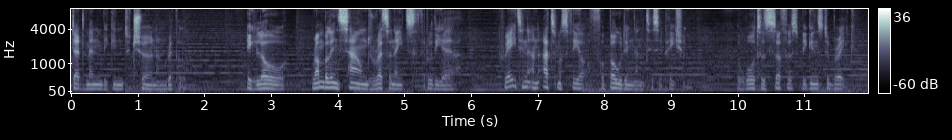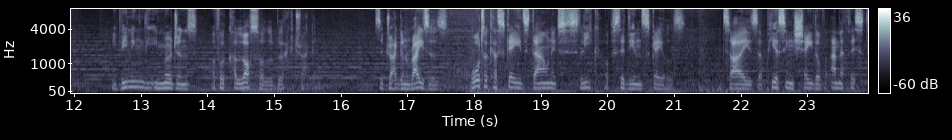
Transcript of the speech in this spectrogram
Dead Men begin to churn and ripple. A low, rumbling sound resonates through the air, creating an atmosphere of foreboding anticipation. The water's surface begins to break, revealing the emergence of a colossal black dragon. As the dragon rises, water cascades down its sleek obsidian scales. Its eyes, a piercing shade of amethyst,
